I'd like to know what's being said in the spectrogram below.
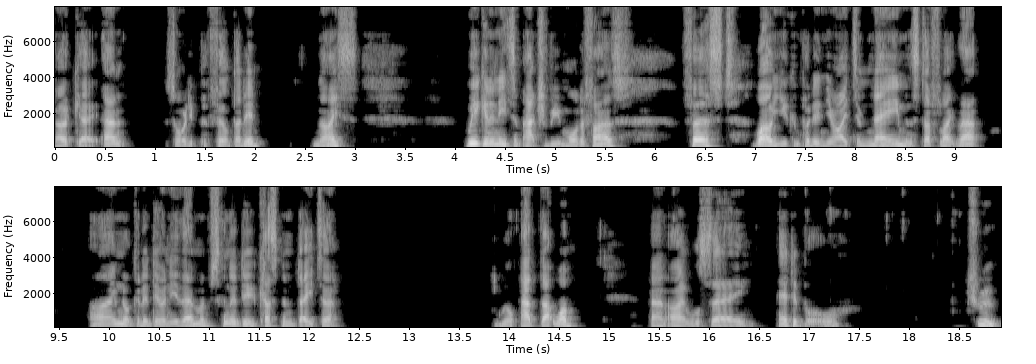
Okay, and it's already filled that in. Nice. We're going to need some attribute modifiers. First, well, you can put in your item name and stuff like that. I'm not going to do any of them. I'm just going to do custom data. We'll add that one. And I will say edible true.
